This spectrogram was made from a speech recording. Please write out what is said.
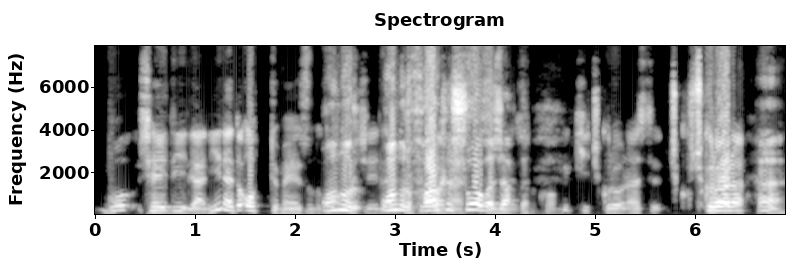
bu şey değil yani yine de ODTÜ mezunu Onur- Onur, farkı şu olacaktı. Kombi ki Çukurova Üniversitesi Çuk- Çukurova He,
